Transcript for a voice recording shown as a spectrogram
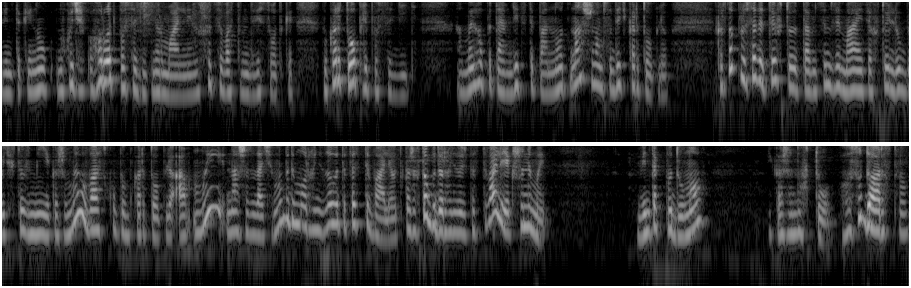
він такий: ну ну хоч город посадіть нормальний. Ну що це у вас там дві сотки? Ну картоплі посадіть. А ми його питаємо: дід Степан, ну от на що нам садить картоплю? Картоплю садить той, хто там цим займається, хто любить, хто вміє. Кажу, ми у вас купимо картоплю. А ми, наша задача, ми будемо організовувати фестивалі. От каже, хто буде організовувати фестивалі, якщо не ми? Він так подумав і каже: ну хто? Государство.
